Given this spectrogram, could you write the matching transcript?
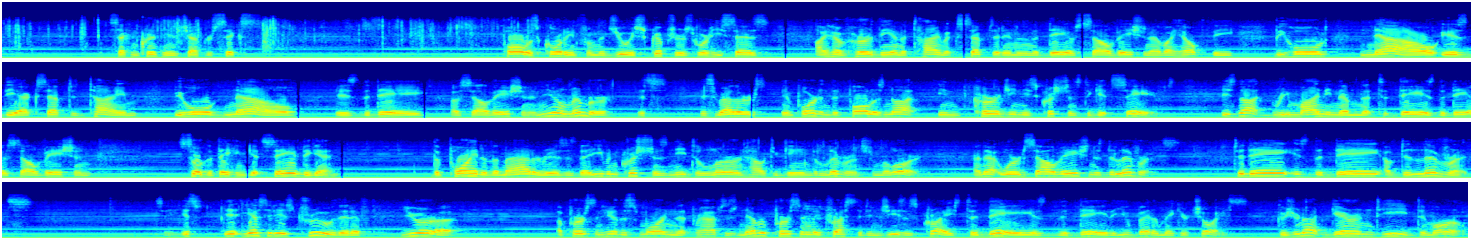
2 Corinthians chapter 6. Paul is quoting from the Jewish scriptures where he says, I have heard thee in a time accepted, and in the day of salvation have I helped thee. Behold, now is the accepted time. Behold, now is the day of salvation. And you know, remember, it's it's rather important that Paul is not encouraging these Christians to get saved. He's not reminding them that today is the day of salvation so that they can get saved again. The point of the matter is, is that even Christians need to learn how to gain deliverance from the Lord. And that word salvation is deliverance. Today is the day of deliverance. See, it's, it, yes, it is true that if you're a a person here this morning that perhaps has never personally trusted in Jesus Christ, today is the day that you better make your choice. Because you're not guaranteed tomorrow.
